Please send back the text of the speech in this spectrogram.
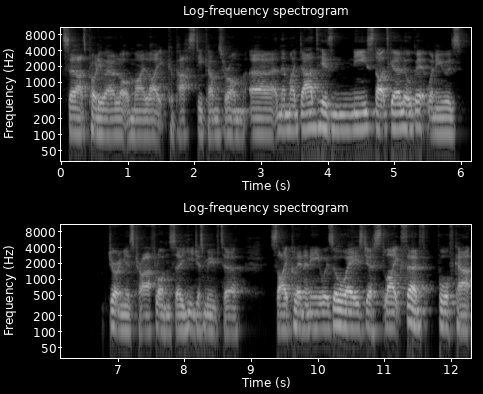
so that's probably where a lot of my like capacity comes from. Uh, and then my dad, his knees started to go a little bit when he was during his triathlon, so he just moved to cycling, and he was always just like third, fourth cap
